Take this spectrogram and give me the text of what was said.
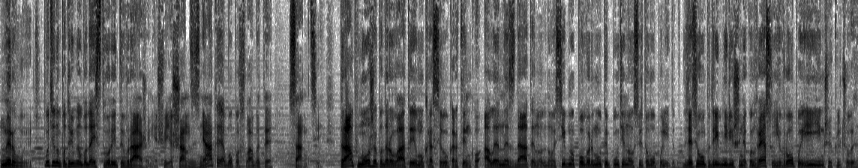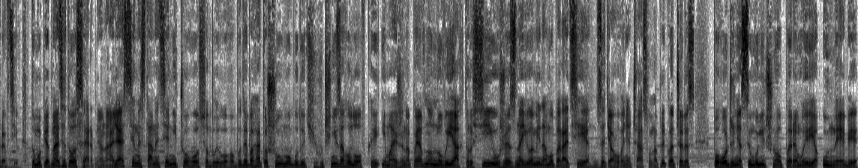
нервують. Путіну потрібно бодай створити враження, що є шанс зняти або послабити санкції. Трамп може подарувати йому красиву картинку, але не здатен одноосібно повернути Путіна у світову політику. Для цього потрібні рішення Конгресу, Європи і інших ключових гравців. Тому 15 серпня на Алясці не станеться нічого особливого. Буде багато шуму, будуть гучні заголовки, і майже напевно новий акт Росії вже знайомі нам операції затягування часу, наприклад, через погодження символічного перемиря у небі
